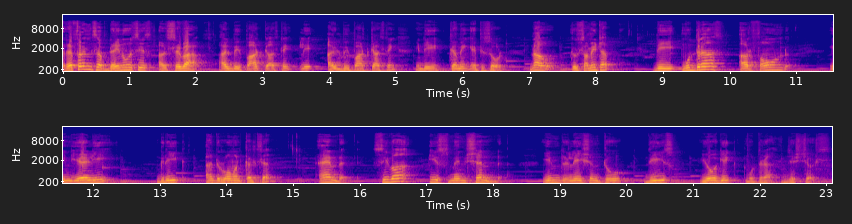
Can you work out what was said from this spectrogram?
reference of Dionysius or Shiva I will be podcasting I will be podcasting in the coming episode. Now to sum it up, the mudras are found in early Greek and Roman culture and Shiva is mentioned in relation to these yogic mudra gestures.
